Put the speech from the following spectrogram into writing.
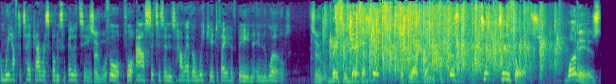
and we have to take our responsibility So for, for our citizens, however wicked they have been in the world. So briefly, Jacob, just the last one. Just two, two thoughts. One is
